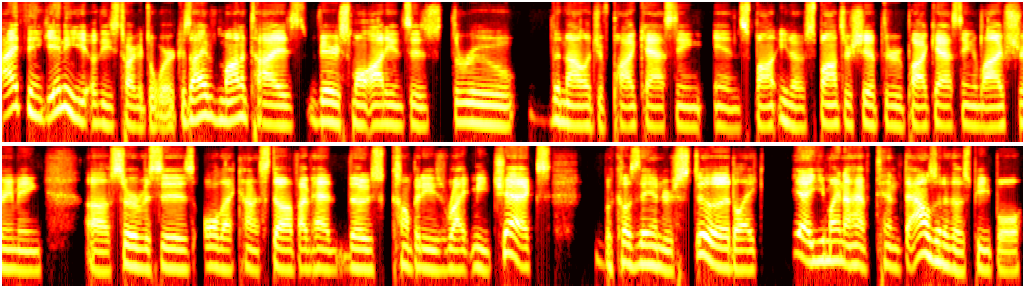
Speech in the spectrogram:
I think any of these targets will work because I've monetized very small audiences through the knowledge of podcasting and spon- you know sponsorship through podcasting and live streaming uh, services, all that kind of stuff. I've had those companies write me checks because they understood like yeah, you might not have 10,000 of those people,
